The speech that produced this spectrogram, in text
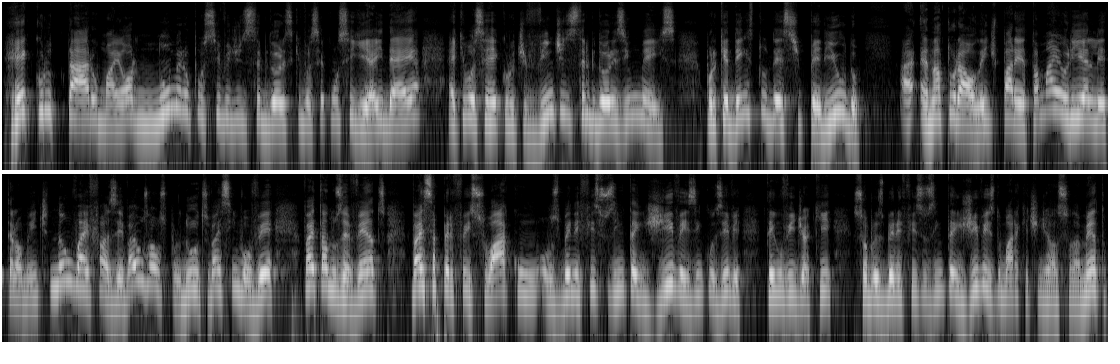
recrutar o maior número possível de distribuidores que você conseguir. A ideia é que você recrute 20 distribuidores em um mês, porque dentro deste período é natural, lei de Pareto, a maioria literalmente não vai fazer, vai usar os produtos, vai se envolver, vai estar nos eventos, vai se aperfeiçoar com os benefícios intangíveis, inclusive tem um vídeo aqui sobre os benefícios intangíveis do marketing de relacionamento,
